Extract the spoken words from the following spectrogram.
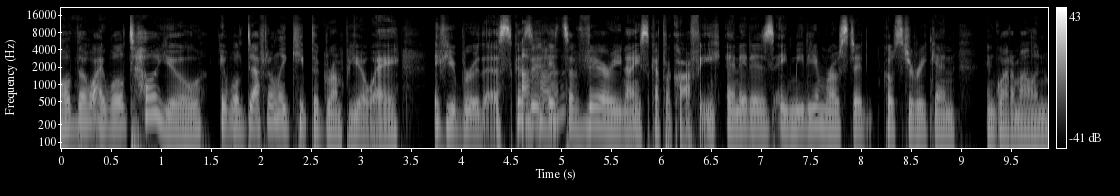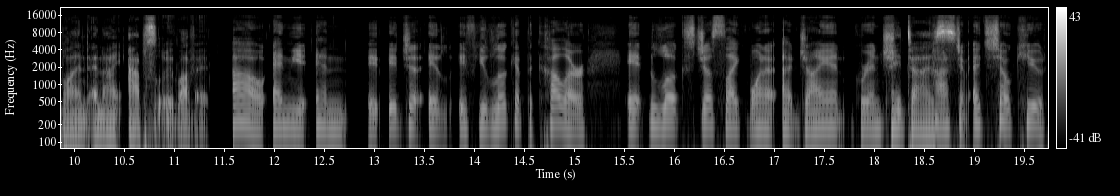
Although I will tell you, it will definitely keep the grumpy away if you brew this because Uh-huh. it, it's a very nice cup of coffee. And it is a medium roasted Costa Rican and Guatemalan blend. And I absolutely love it. Oh, and you, and it it, ju- it if you look at the color, it looks just like one a, a giant Grinch It does. costume. It's so cute,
